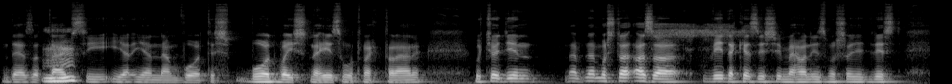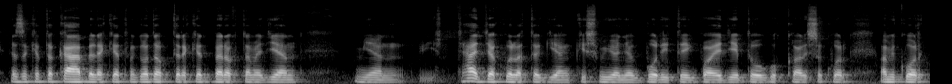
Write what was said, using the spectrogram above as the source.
de ez a mhm. Type-C mm-hmm. ilyen, ilyen nem volt, és boltba is nehéz volt megtalálni. Úgyhogy én nem, nem, most az a védekezési mechanizmus, hogy egyrészt ezeket a kábeleket, meg adaptereket beraktam egy ilyen milyen, hát gyakorlatilag ilyen kis műanyag borítékba egyéb dolgokkal, és akkor amikor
